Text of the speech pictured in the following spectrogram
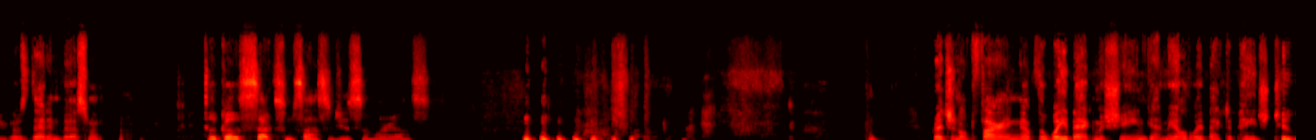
There goes that investment. He'll go suck some sausages somewhere else. Reginald firing up the Wayback Machine got me all the way back to page two.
